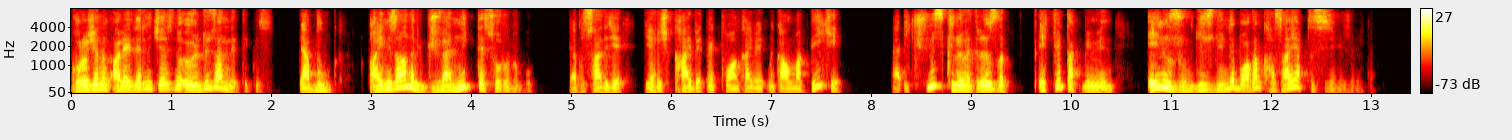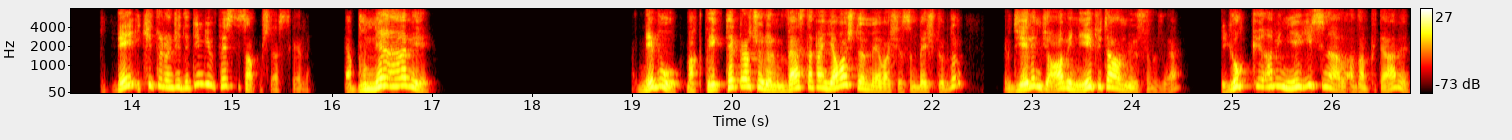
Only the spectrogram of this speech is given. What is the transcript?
Grosjean'ın alevlerin içerisinde öldü zannettik biz. Ya bu aynı zamanda bir güvenlik de sorunu bu. Ya bu sadece yarış kaybetmek, puan kaybetmek almak değil ki. Ya 200 kilometre hızla F1 takviminin en uzun düzlüğünde bu adam kaza yaptı sizin yüzünüzden. Ve iki tur önce dediğim gibi Festus atmışlar skale. Ya bu ne abi? Ne bu? Bak tekrar söylüyorum. Verstappen yavaş dönmeye başlasın 5 turdur. Diyelim ki abi niye pite almıyorsunuz ya? E yok ki abi niye girsin adam pite abi?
